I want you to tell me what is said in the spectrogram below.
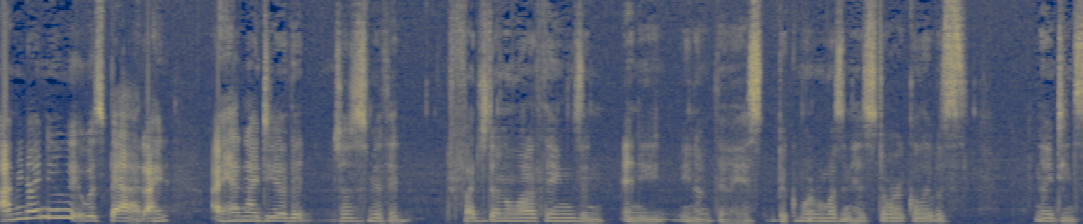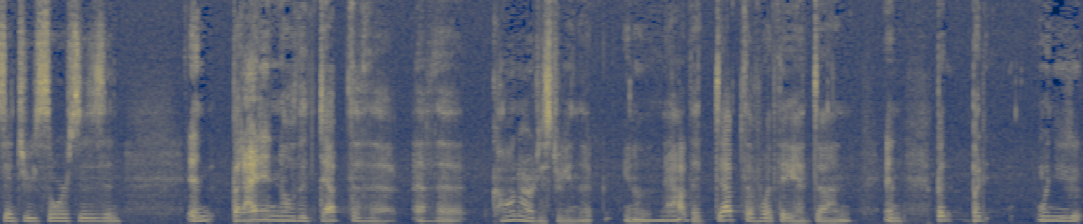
I mean, I knew it was bad. I I had an idea that Joseph Smith had fudged on a lot of things, and and he, you know, the his Book of Mormon wasn't historical. It was 19th century sources, and and but I didn't know the depth of the of the con artistry and the you know mm-hmm. how the depth of what they had done, and but but when you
